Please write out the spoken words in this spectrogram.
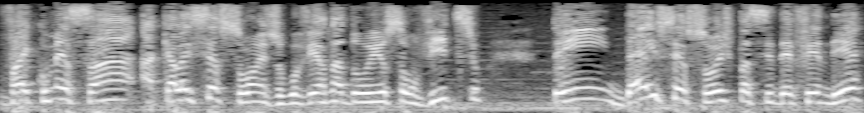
vai começar aquelas sessões. O governador Wilson Witzel tem 10 sessões para se defender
